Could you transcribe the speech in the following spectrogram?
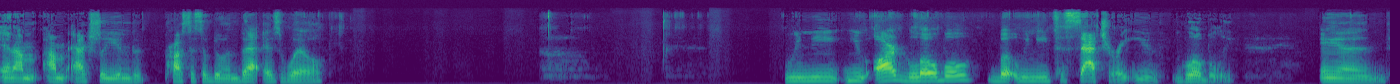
And I'm I'm actually in the process of doing that as well. we need you are global but we need to saturate you globally and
